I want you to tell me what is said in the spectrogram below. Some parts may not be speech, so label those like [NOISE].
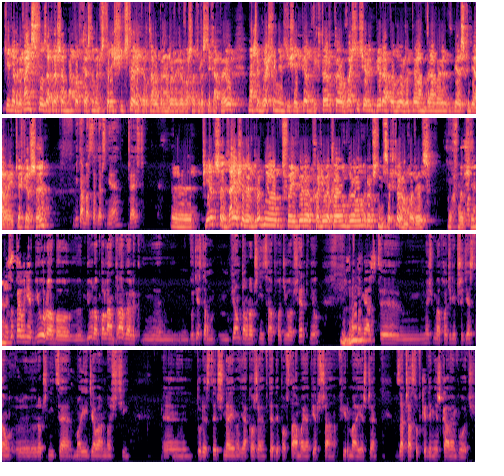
Dzień dobry Państwu, zapraszam na podcast numer 44 portalu branżowego waszaturystyka.pl. Naszym gościem jest dzisiaj Piotr Wiktorko, właściciel biura podróży Poland Travel w Bielsku Białej. Cześć Piotrze. Witam Was serdecznie, cześć. E, Piotrze, zdaje się, że w grudniu Twoje biuro obchodziło okrągłą rocznicę. Którą powiedz? Pochwal się. nie zupełnie biuro, bo biuro Poland Travel 25. rocznicę obchodziło w sierpniu, Mhm. Natomiast y, myśmy obchodzili 30. Y, rocznicę mojej działalności y, turystycznej, jako że wtedy powstała moja pierwsza firma jeszcze za czasów, kiedy mieszkałem w Łodzi.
